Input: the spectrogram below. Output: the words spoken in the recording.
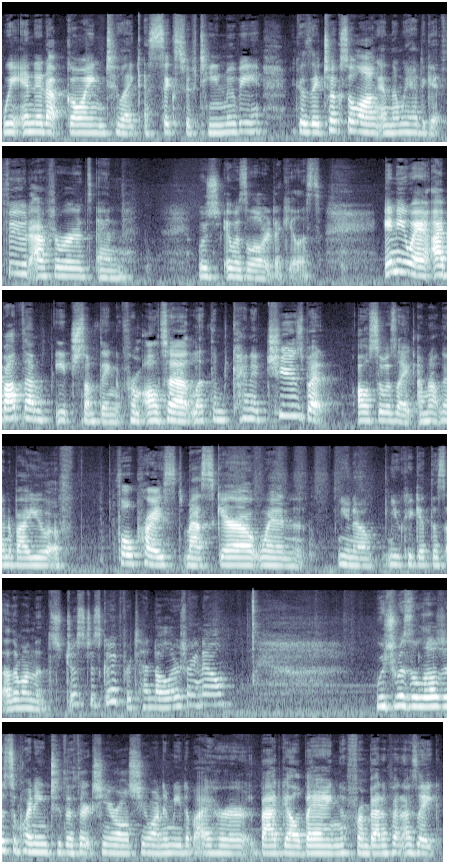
We ended up going to like a 6.15 movie because they took so long and then we had to get food afterwards and it was, it was a little ridiculous. Anyway, I bought them each something from Ulta, let them kind of choose, but also was like, I'm not going to buy you a full priced mascara when, you know, you could get this other one that's just as good for $10 right now. Which was a little disappointing to the 13 year old. She wanted me to buy her Bad Gal Bang from Benefit. I was like,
